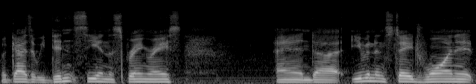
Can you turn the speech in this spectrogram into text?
with guys that we didn't see in the spring race. And uh, even in stage one, it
